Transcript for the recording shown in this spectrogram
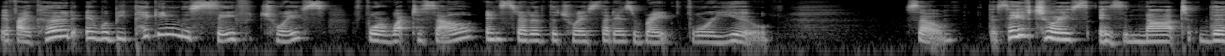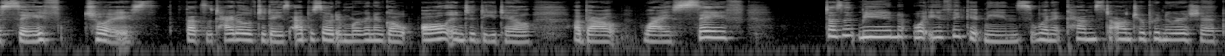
if I could, it would be picking the safe choice for what to sell instead of the choice that is right for you. So, the safe choice is not the safe choice. That's the title of today's episode, and we're going to go all into detail about why safe doesn't mean what you think it means when it comes to entrepreneurship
